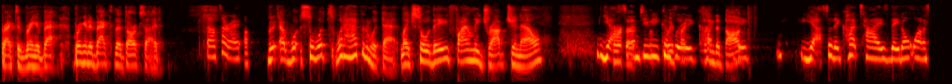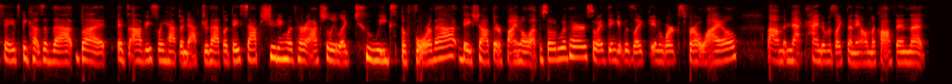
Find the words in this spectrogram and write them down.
back to bring it back, bringing it back to the dark side. That's all right. But uh, what, so what's what happened with that? Like, so they finally dropped Jenelle. Yeah, for so MTV completely cut the dog? They, yeah, so they cut ties. They don't want to say it's because of that, but it's obviously happened after that. But they stopped shooting with her actually like two weeks before that. They shot their final episode with her, so I think it was like in works for a while. Um, and that kind of was like the nail in the coffin that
